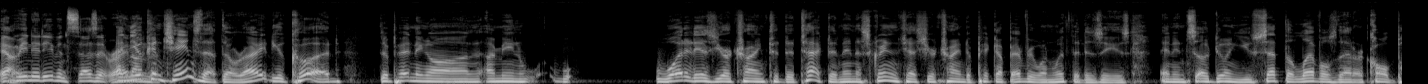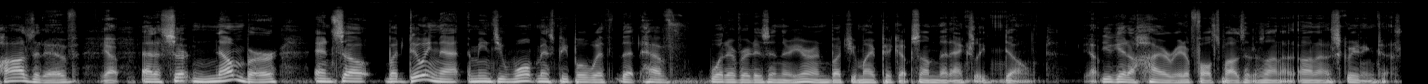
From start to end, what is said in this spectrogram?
Yeah, I mean, it even says it right. and you can the- change that though, right? You could, depending on, I mean, w- what it is you're trying to detect. And in a screening test, you're trying to pick up everyone with the disease. And in so doing, you set the levels that are called positive Yep. at a certain number. And so, but doing that it means you won't miss people with that have whatever it is in their urine, but you might pick up some that actually don't. Yep. You get a higher rate of false positives on a on a screening test.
